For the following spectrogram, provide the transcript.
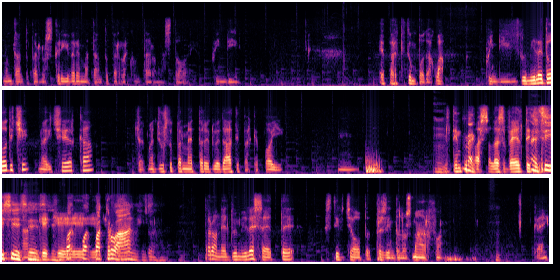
non tanto per lo scrivere ma tanto per raccontare una storia. Quindi è partito un po' da qua. Quindi il 2012 una ricerca, cioè, ma giusto per mettere due dati perché poi mh, mm. Il tempo Beh, passa alla svelta eh, sì, sì, sì, sì. Che, Qu- quattro che anni. Però nel 2007 Steve Jobs presenta lo smartphone. Okay?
